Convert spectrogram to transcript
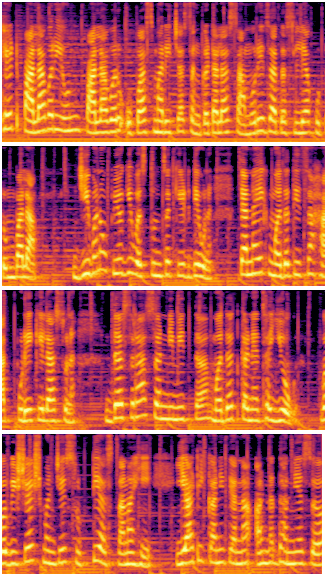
थेट पालावर येऊन पालावर उपासमारीच्या संकटाला सामोरे जात असलेल्या कुटुंबाला जीवनोपयोगी वस्तूंचं किट देऊन त्यांना एक मदतीचा हात पुढे केला असून दसरा सण निमित्त मदत करण्याचा योग व विशेष म्हणजे सुट्टी असतानाही या ठिकाणी त्यांना अन्नधान्यासह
